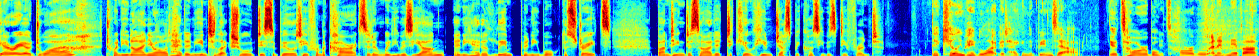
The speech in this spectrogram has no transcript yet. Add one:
Gary O'Dwyer, 29 year old, had an intellectual disability from a car accident when he was young and he had a limp and he walked the streets. Bunting decided to kill him just because he was different. They're killing people like they're taking the bins out. It's horrible. It's horrible. And it never,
